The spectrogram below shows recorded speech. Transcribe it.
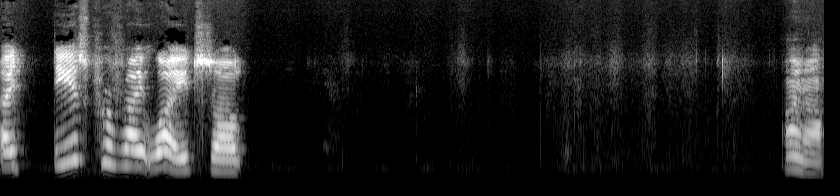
I these provide white, so I know.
